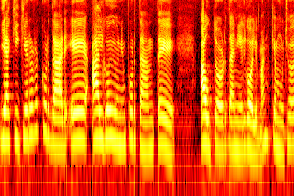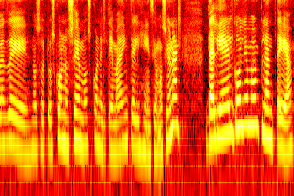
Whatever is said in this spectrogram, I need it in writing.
Y aquí quiero recordar eh, algo de un importante autor, Daniel Goleman, que muchos de nosotros conocemos con el tema de inteligencia emocional. Daniel Goleman plantea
